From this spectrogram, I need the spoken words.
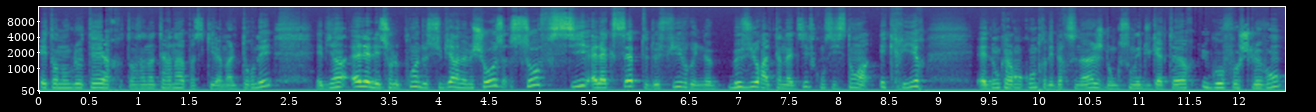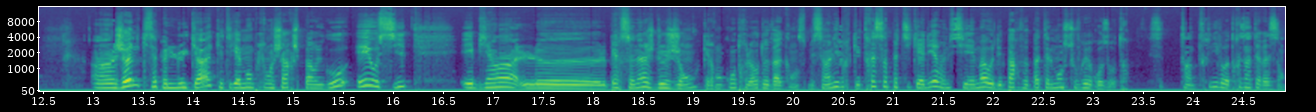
est en Angleterre dans un internat parce qu'il a mal tourné, eh bien elle, elle est sur le point de subir la même chose, sauf si elle accepte de suivre une mesure alternative consistant à écrire. Et donc elle rencontre des personnages, donc son éducateur Hugo Fauchelevent, un jeune qui s'appelle Lucas, qui est également pris en charge par Hugo, et aussi eh bien, le, personnage de Jean qu'elle rencontre lors de vacances. Mais c'est un livre qui est très sympathique à lire, même si Emma au départ veut pas tellement s'ouvrir aux autres. C'est un livre très intéressant.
